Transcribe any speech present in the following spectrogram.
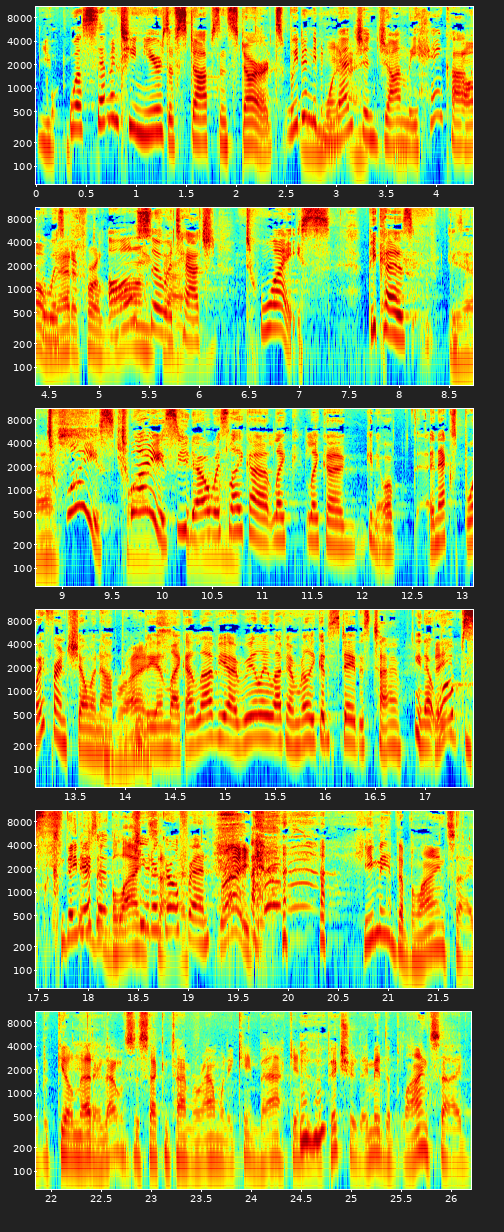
You, Well, 17 years of stops and starts. We didn't even mention John Lee Hancock, Oh, who was it for a long also time. attached twice. Because Yes, twice, twice, twice, you know, yeah. it's like a like like a you know a, an ex boyfriend showing up Right. and being like, "I love you, I really love you, I'm really going to stay this time." You know, They- whoops, they made there's the a blind cuter side. girlfriend. Right. he made the blind side with Gil Netter. That was the second time around when he came back into Mm-hmm. the picture. They made the blind side.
